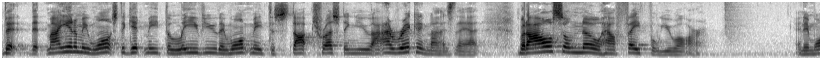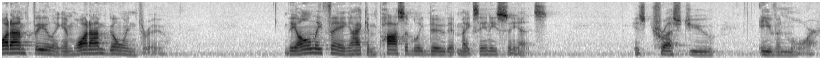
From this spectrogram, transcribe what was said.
that, that my enemy wants to get me to leave you. They want me to stop trusting you. I recognize that. But I also know how faithful you are. And in what I'm feeling and what I'm going through, the only thing I can possibly do that makes any sense is trust you even more.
